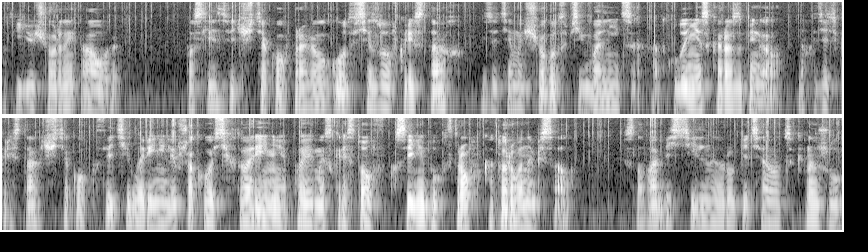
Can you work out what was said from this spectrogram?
от ее черной ауры. Впоследствии Чистяков провел год в СИЗО в Крестах, и затем еще год в психбольнице, откуда несколько раз сбегал. Находясь в Крестах, Чистяков посвятил Ирине Левшаковой стихотворение «Поэмы из крестов», последний двух строф которого написал. Слова бессильные, руки тянутся к ножу,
